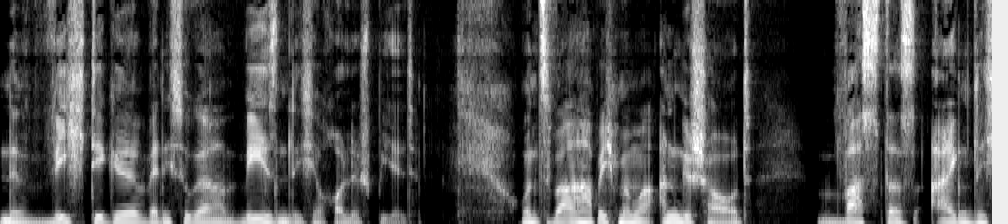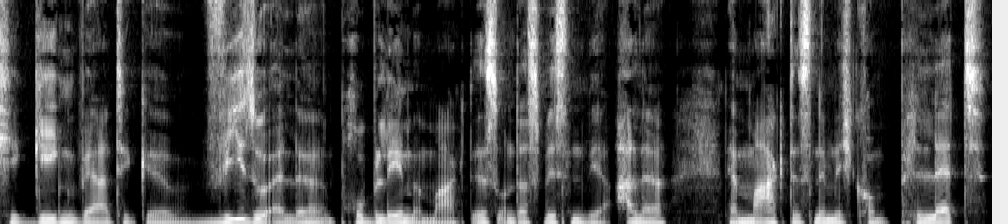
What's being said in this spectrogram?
eine wichtige, wenn nicht sogar wesentliche Rolle spielt. Und zwar habe ich mir mal angeschaut, was das eigentliche gegenwärtige visuelle Problem im Markt ist. Und das wissen wir alle. Der Markt ist nämlich komplett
